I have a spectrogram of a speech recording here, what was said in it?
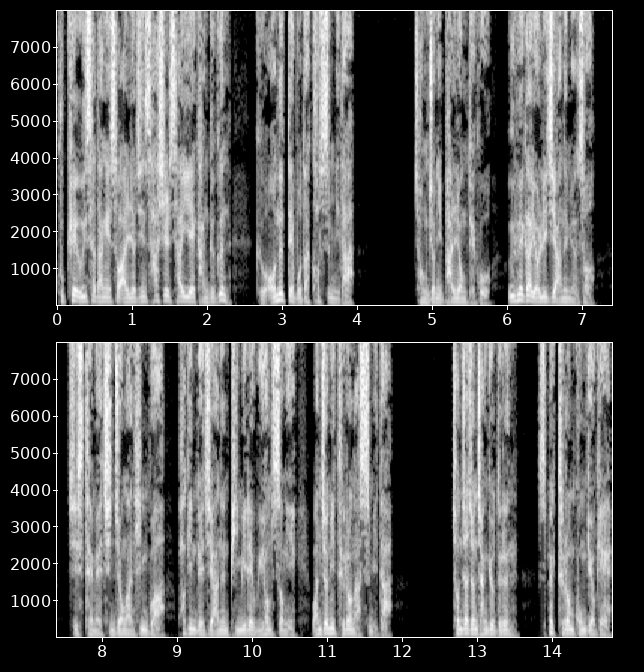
국회의사당에서 알려진 사실 사이의 간극은 그 어느 때보다 컸습니다. 정전이 발령되고 의회가 열리지 않으면서 시스템의 진정한 힘과 확인되지 않은 비밀의 위험성이 완전히 드러났습니다. 전자전 장교들은 스펙트럼 공격에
